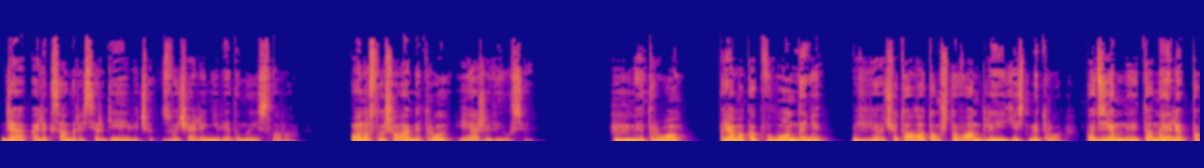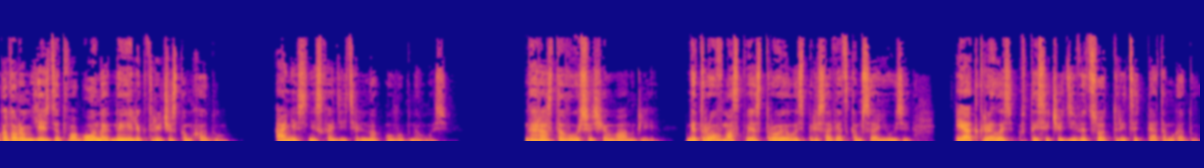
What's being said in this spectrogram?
Для Александра Сергеевича звучали неведомые слова. Он услышал о метро и оживился. «Метро? Прямо как в Лондоне? Я читал о том, что в Англии есть метро, подземные тоннели, по которым ездят вагоны на электрическом ходу». Аня снисходительно улыбнулась. «Гораздо лучше, чем в Англии. Метро в Москве строилось при Советском Союзе и открылось в 1935 году.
